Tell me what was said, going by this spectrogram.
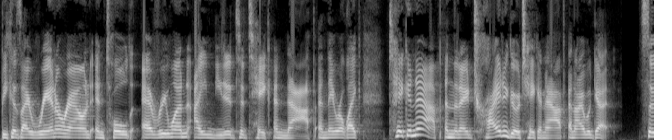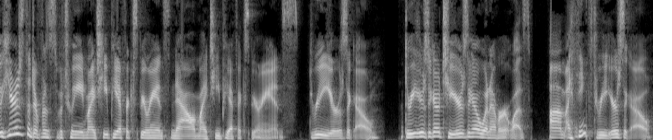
because I ran around and told everyone I needed to take a nap. And they were like, take a nap. And then I'd try to go take a nap and I would get. So here's the difference between my TPF experience now and my TPF experience three years ago. Three years ago, two years ago, whenever it was. Um, I think three years ago.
